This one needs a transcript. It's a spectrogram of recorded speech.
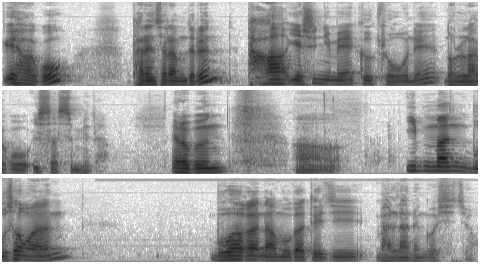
꾀하고 다른 사람들은 다 예수님의 그 교훈에 놀라고 있었습니다. 여러분 어, 입만 무성한 무화과 나무가 되지 말라는 것이죠.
